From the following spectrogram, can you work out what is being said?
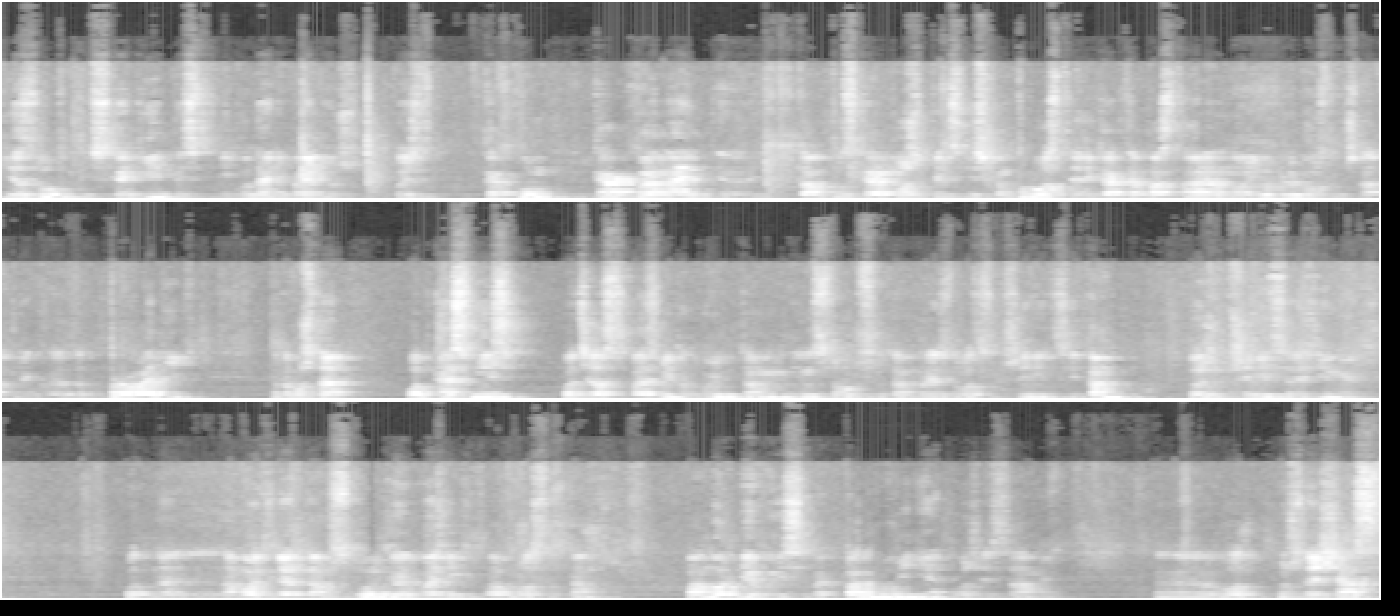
без опытнической деятельности никуда не пойдешь. То есть, каком, как бы она, э, там, пускай может быть слишком просто или как-то поставлена, но ее в любом случае надо при- проводить. Потому что, вот коснись, вот сейчас возьми какую-нибудь там инструкцию там, производства пшеницы, и там тоже пшеница озимая. Вот, на, на мой взгляд, там столько возникнет вопросов там. По норме высыпать, по глубине то же самое. Э, вот. Потому что сейчас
